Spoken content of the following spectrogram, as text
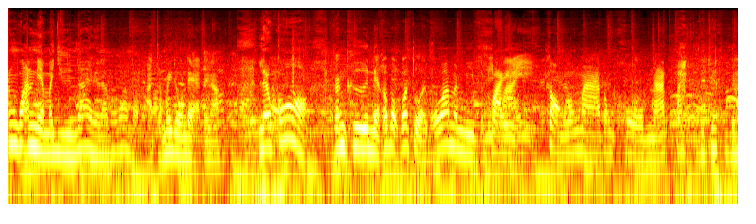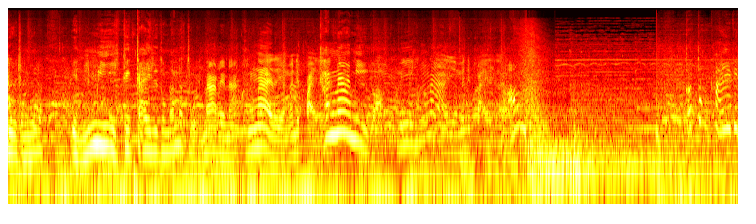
ลางวันเนี่ยมายืนได้เลยนะ เพราะว่าแบบอาจจะไม่โดนแดดเลยนะ แล้วก็กลางคืนเนี่ยเขาบอกว่าสวยเพราะว่ามันมีจะมีไฟไฟส่องลงมาตรงโคมนะ ไปไปเที่ยวไปดูตรงนู้นนะเห็นมีอีกไกลๆเลยตรงนั้นน่ะสวยมากเลยนะ ข้างหน้าเรายังไม่ได้ไปเลยข้างหน้ามีอีกเหรอ มีข้างหน้ายังไม่ได้ไปเลยเอ้าก็ต้องไปดิ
